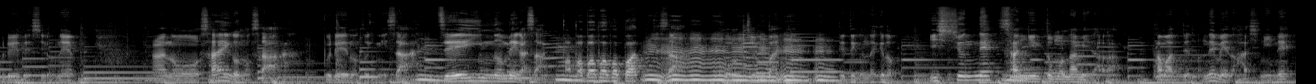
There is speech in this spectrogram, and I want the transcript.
プレーですよね。あの最後のさプレーの時にさ、うん。全員の目がさパパパパパパってさこう順番に出てくるんだけど一瞬ね3人とも涙が溜まってるのね目の端にね、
